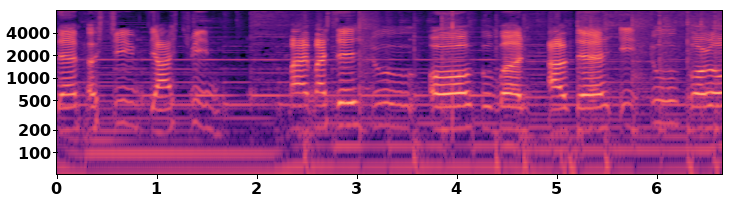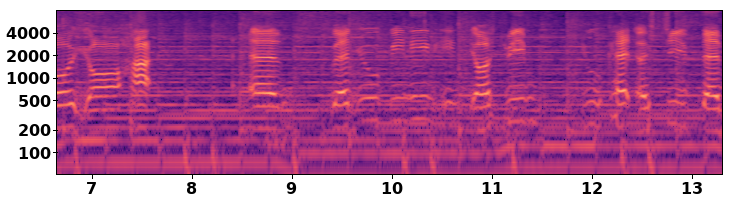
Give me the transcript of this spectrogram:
them achieve their dream. My message to all women out there is to follow your heart. And when you believe in your dream, you can achieve them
